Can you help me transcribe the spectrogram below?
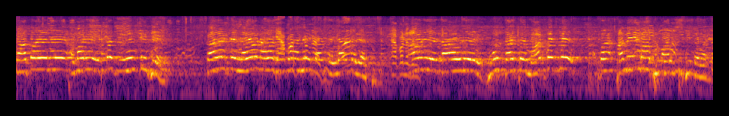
માતા એને અમારી એક જ વિનંતી છે. કારણ કે નવા નવા તૈયાર કર્યા છે. લાવડે ભૂલ થાય તો માફ કરજો પણ અમે માફ માંગીએ છીએ તમારે.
